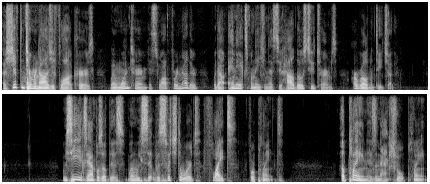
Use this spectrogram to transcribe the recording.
A shift in terminology flaw occurs when one term is swapped for another without any explanation as to how those two terms are relevant to each other. We see examples of this when we, switch the words flight for plane. A plane is an actual plane,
